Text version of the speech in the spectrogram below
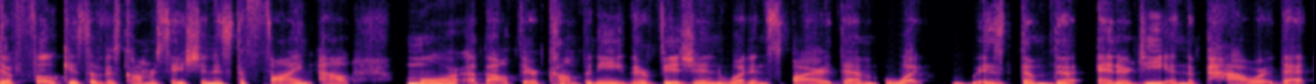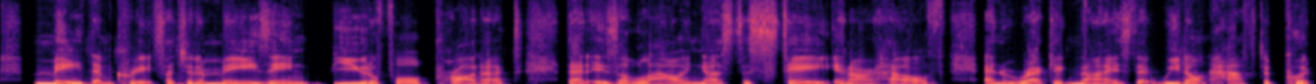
the focus of this conversation is to find out more about their company, their vision, what inspired them, what is the, the energy and the power that made them create such an amazing, beautiful product that is allowing us to stay in our health and recognize that we don't have to put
